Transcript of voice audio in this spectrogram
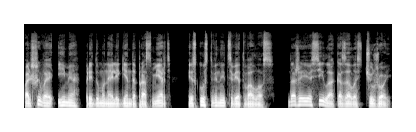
Фальшивое имя, придуманная легенда про смерть, искусственный цвет волос. Даже ее сила оказалась чужой,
